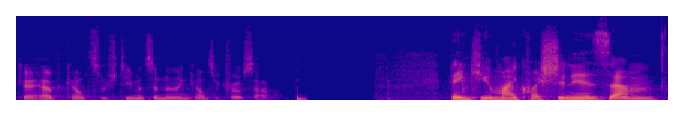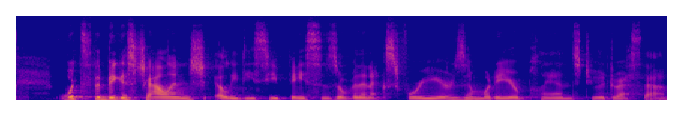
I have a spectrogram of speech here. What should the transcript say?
Okay, I have Counselor Stevenson and then Counselor Trosow. Thank you. My question is, um, what's the biggest challenge LEDC faces over the next four years, and what are your plans to address that?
